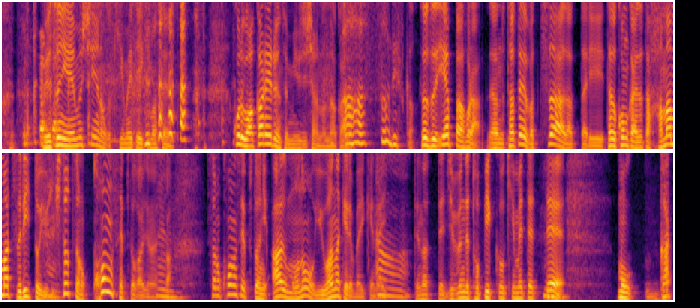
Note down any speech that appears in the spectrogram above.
別に MC なんか決めていきません。これ分かれるんですよミュージシャンの中で。ああそうですか。そうそうやっぱほらあの例えばツアーだったり例えば今回だったら浜祭りというはい。一つのコンセプトがあるじゃないですか、うん。そのコンセプトに合うものを言わなければいけないあってなって自分でトピックを決めてって、もうガッ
